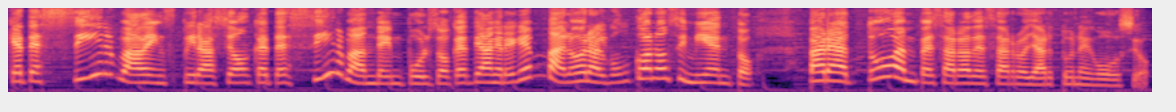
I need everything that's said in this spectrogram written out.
que te sirva de inspiración, que te sirvan de impulso, que te agreguen valor, algún conocimiento para tú empezar a desarrollar tu negocio.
